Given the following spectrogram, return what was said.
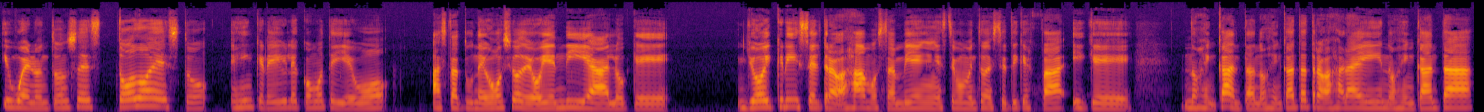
Y bueno, entonces todo esto es increíble cómo te llevó hasta tu negocio de hoy en día, lo que yo y Cristel trabajamos también en este momento en Estética Spa y que nos encanta, nos encanta trabajar ahí, nos encanta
